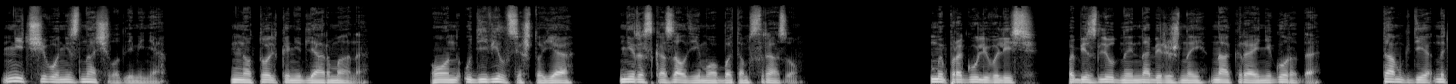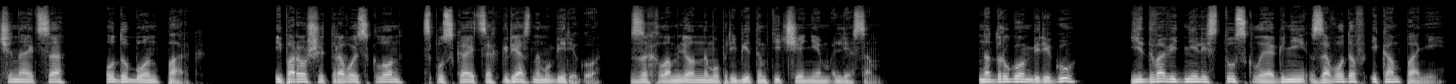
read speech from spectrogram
ничего не значило для меня но только не для Армана. Он удивился, что я не рассказал ему об этом сразу. Мы прогуливались по безлюдной набережной на окраине города, там, где начинается Одубон-парк, и поросший травой склон спускается к грязному берегу, захламленному прибитым течением лесом. На другом берегу едва виднелись тусклые огни заводов и компаний,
